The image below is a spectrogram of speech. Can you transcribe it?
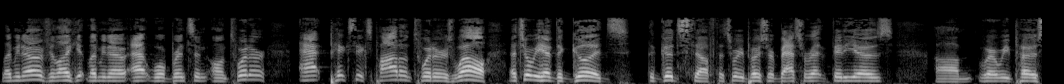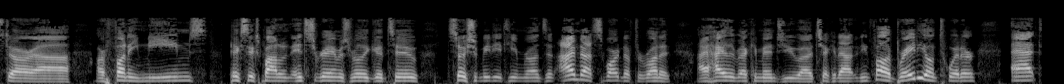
let me know. If you like it, let me know at Will Brinson on Twitter, at Pick Six Pod on Twitter as well. That's where we have the goods, the good stuff. That's where we post our bachelorette videos, um, where we post our uh, our funny memes. Pick Six Pod on Instagram is really good too. Social media team runs it. I'm not smart enough to run it. I highly recommend you uh, check it out. And you can follow Brady on Twitter at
